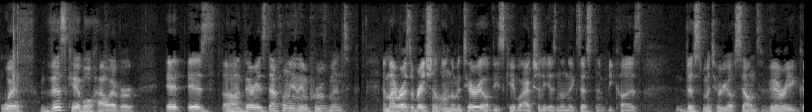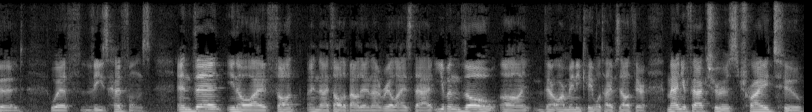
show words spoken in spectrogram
with this cable however it is uh, there is definitely an improvement. And my reservation on the material of these cable actually is non-existent because this material sounds very good with these headphones. And then, you know, I thought and I thought about it and I realized that even though uh, there are many cable types out there, manufacturers try to,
